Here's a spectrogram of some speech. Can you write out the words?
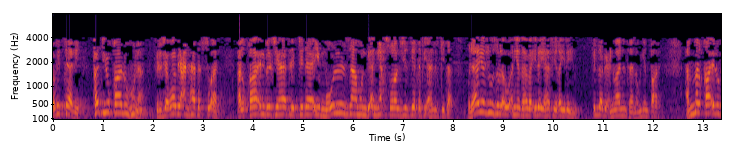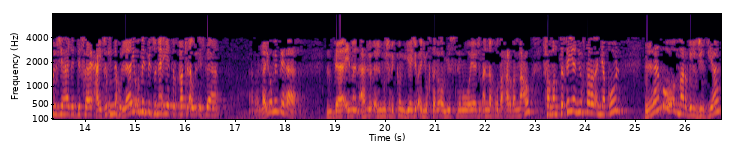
وبالتالي قد يقال هنا في الجواب عن هذا السؤال القائل بالجهاد الابتدائي ملزم بأن يحصر الجزية في أهل الكتاب ولا يجوز له أن يذهب إليها في غيرهم إلا بعنوان ثانوي طارئ. أما القائل بالجهاد الدفاعي حيث إنه لا يؤمن بثنائية القتل أو الإسلام لا يؤمن بها. دائما أهل المشركون يجب أن يقتلوا أو يسلموا ويجب أن نخوض حربا معه. فمنطقيا يفترض أن يقول لم أؤمر بالجزية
